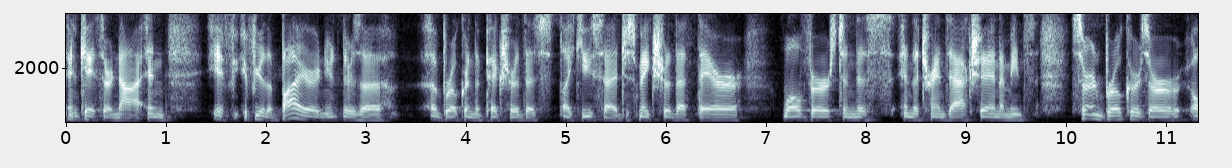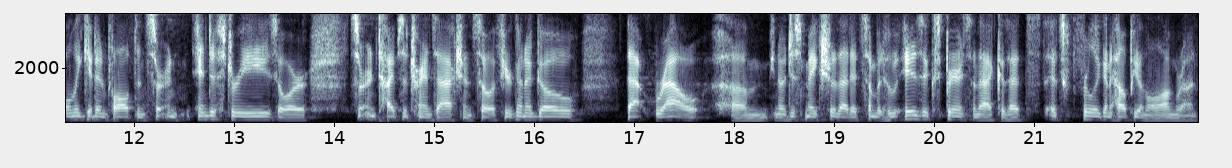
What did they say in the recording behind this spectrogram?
in case they're not and if if you're the buyer and there's a a broker in the picture that's like you said just make sure that they're well versed in this in the transaction. I mean, certain brokers are only get involved in certain industries or certain types of transactions. So if you're going to go that route, um, you know, just make sure that it's somebody who is experienced in that because that's it's really going to help you in the long run.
